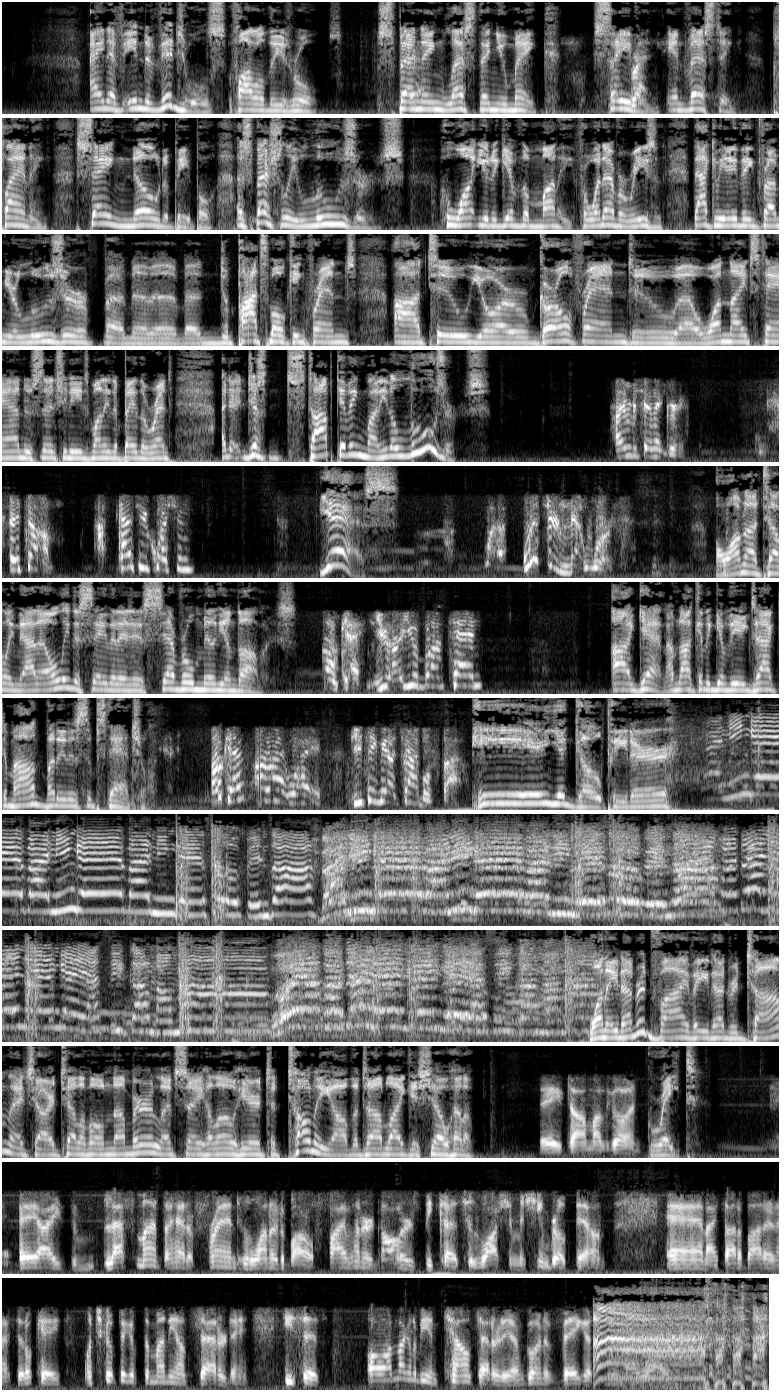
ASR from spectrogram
And if individuals follow these rules, spending less than you make, saving, Right. investing, planning, saying no to people, especially losers who want you to give them money for whatever reason. That could be anything from your loser uh, uh, uh, pot-smoking friends uh, to your girlfriend to a one-night stand who said she needs money to pay the rent. Uh, Just stop giving money to losers. 100% agree. Hey, Tom, can I ask you a question? Yes. What's your net worth? Oh, I'm not telling that. Only to say that it is several million dollars. Okay. You Are you above 10? Uh, again, I'm not going to give the exact amount, but it is substantial. Okay. All right. Well, hey, can you take me out tribal style? Here you go, Peter. Baninge, baninge, baninge, sopenza. Baninge, baninge, 1-800-5800-TOM. That's our telephone number. Let's say hello here to Tony on the Tom Leykis show. Hello. Hey, Tom, how's it going? Great. Hey, I last month I had a friend who wanted to borrow $500 because his washing machine broke down. And I thought about it, and I said, okay, why don't you go pick up the money on Saturday? He says, oh, I'm not going to be in town Saturday. I'm going to Vegas. me and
